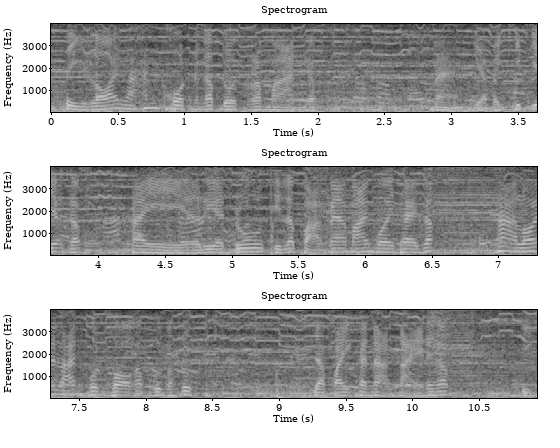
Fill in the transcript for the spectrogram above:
1,400 ล้านคนนะครับโดยประมาณครับแม่อย่าไปคิดเยอะครับ ให้เรียนรู้ศิลปะแม่ไม้มวยไทยสัก 500 ล้านคนพอครับคุณมารุ จะไปขนาดไหนนะครับ อีก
